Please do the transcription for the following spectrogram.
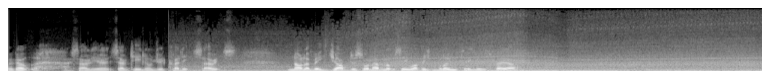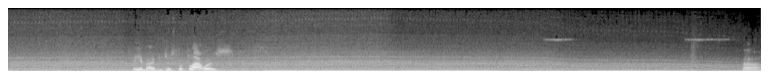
we go. It's only 1700 credits, so it's not a big job. Just want to have a look, see what this blue thing is for. I think it may be just the flowers. Ah.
